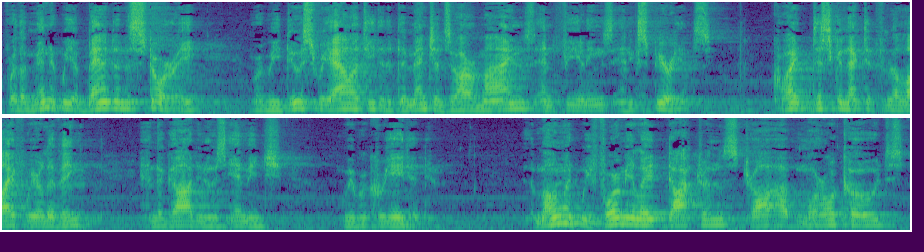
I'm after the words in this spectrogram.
For the minute we abandon the story, we reduce reality to the dimensions of our minds and feelings and experience, quite disconnected from the life we are living and the God in whose image we were created. The moment we formulate doctrines, draw up moral codes,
